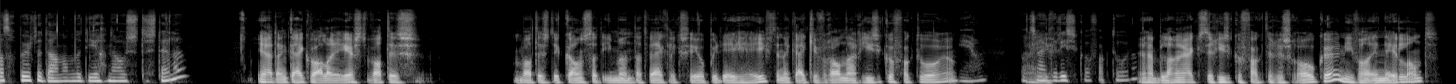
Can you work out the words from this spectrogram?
Wat gebeurt er dan om de diagnose te stellen? ja, dan kijken we allereerst wat is, wat is de kans dat iemand daadwerkelijk COPD heeft. En dan kijk je vooral naar risicofactoren. Ja. Wat zijn de risicofactoren? Ja, de belangrijkste risicofactor is roken, in ieder geval in Nederland.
